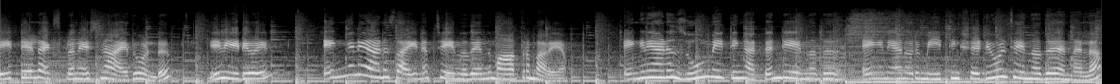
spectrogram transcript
ഡീറ്റെയിൽഡ് എക്സ്പ്ലനേഷൻ ആയതുകൊണ്ട് ഈ വീഡിയോയിൽ എങ്ങനെയാണ് സൈൻ അപ്പ് ചെയ്യുന്നത് എന്ന് മാത്രം പറയാം. എങ്ങനെയാണ് സൂം മീറ്റിംഗ് അറ്റൻഡ് ചെയ്യുന്നത് എങ്ങനെയാണ് ഒരു മീറ്റിംഗ് ഷെഡ്യൂൾ ചെയ്യുന്നത് എന്നെല്ലാം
